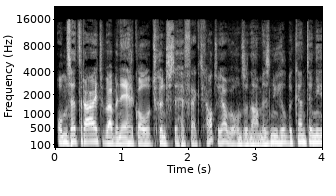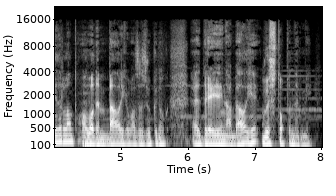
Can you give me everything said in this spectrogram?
omzet draait. We hebben eigenlijk al het gunstige effect gehad. Ja, onze naam is nu heel bekend in Nederland. Al wat in België was, ze zoeken ook uitbreiding naar België. We stoppen ermee.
